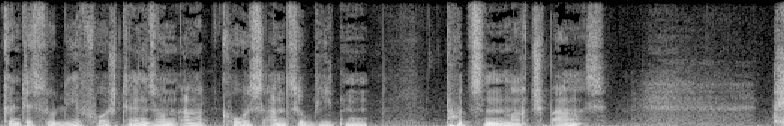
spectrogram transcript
Könntest du dir vorstellen, so eine Art Kurs anzubieten? Putzen macht Spaß?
